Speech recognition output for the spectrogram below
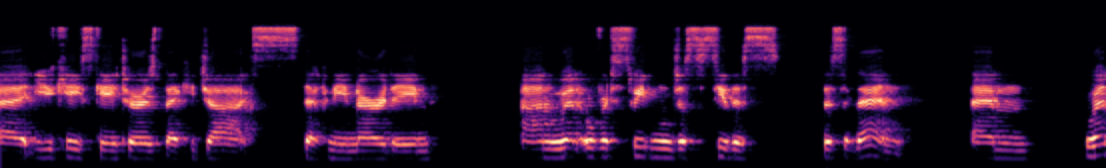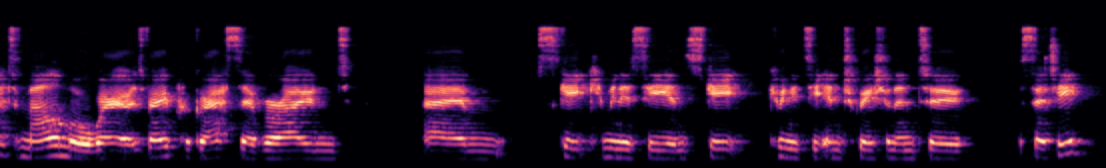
uh, UK skaters, Becky Jacks, Stephanie Nerding, and we went over to Sweden just to see this this event. Um, we went to Malmo, where it was very progressive around um, skate community and skate community integration into the city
